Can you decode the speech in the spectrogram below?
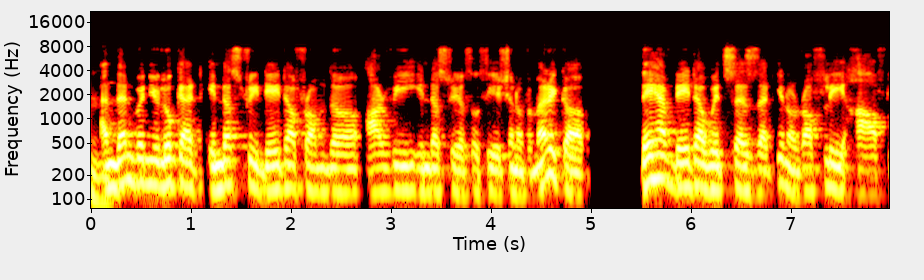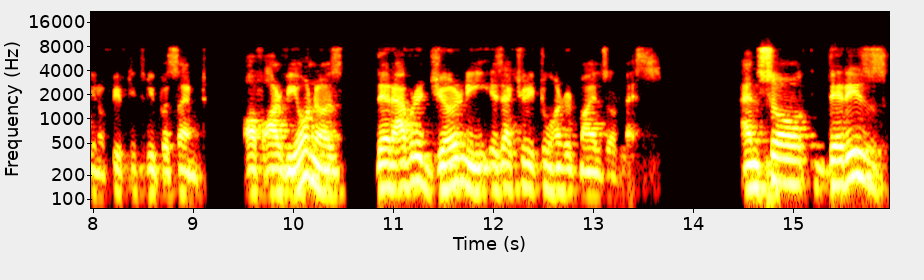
Mm-hmm. And then when you look at industry data from the RV Industry Association of America, they have data which says that you know roughly half, you know, 53% of RV owners, their average journey is actually 200 miles or less. And so there is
